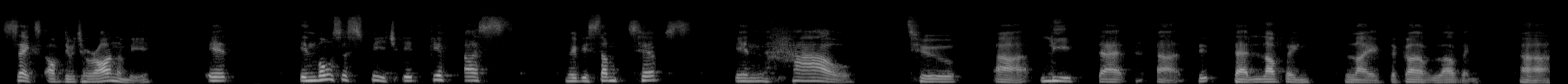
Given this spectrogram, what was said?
six of Deuteronomy, it in Moses' speech, it gives us maybe some tips in how to uh, lead that uh, that loving life, the God loving uh,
